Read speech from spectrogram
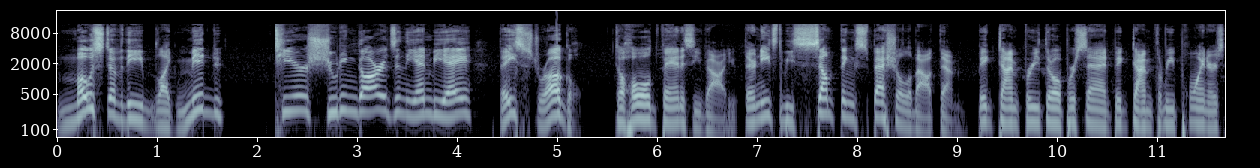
most of the like mid tier shooting guards in the NBA, they struggle to hold fantasy value. There needs to be something special about them. Big time free throw percent, big time three pointers,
